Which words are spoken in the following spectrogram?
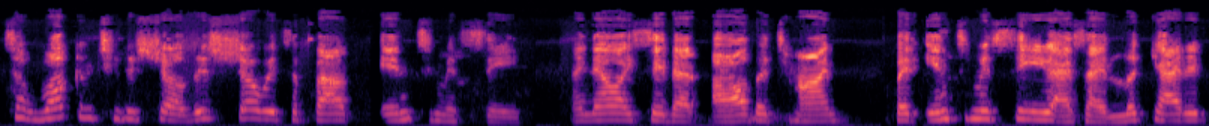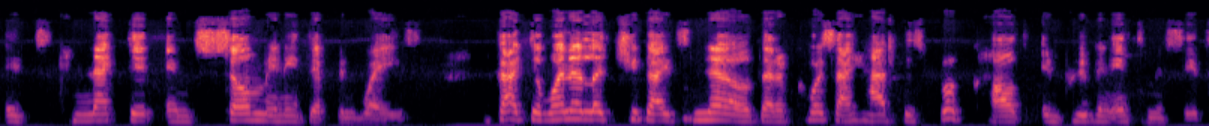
So, welcome to the show. This show is about intimacy. I know I say that all the time, but intimacy, as I look at it, it's connected in so many different ways. In fact, I want to let you guys know that, of course, I have this book called Improving Intimacy. It's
